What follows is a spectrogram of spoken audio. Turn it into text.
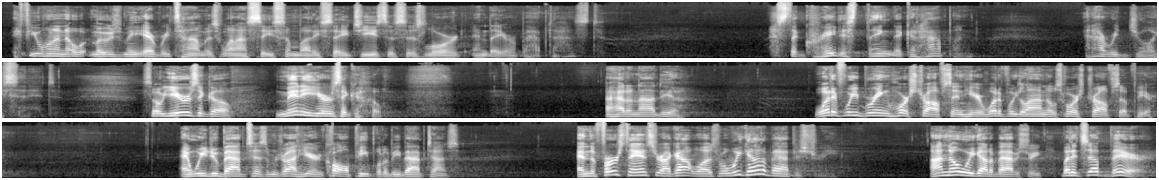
If you want to know what moves me every time is when I see somebody say, Jesus is Lord, and they are baptized. That's the greatest thing that could happen. And I rejoice in it. So, years ago, many years ago, I had an idea. What if we bring horse troughs in here? What if we line those horse troughs up here? And we do baptisms right here and call people to be baptized. And the first answer I got was, well, we got a baptistry. I know we got a baptistry, but it's up there.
